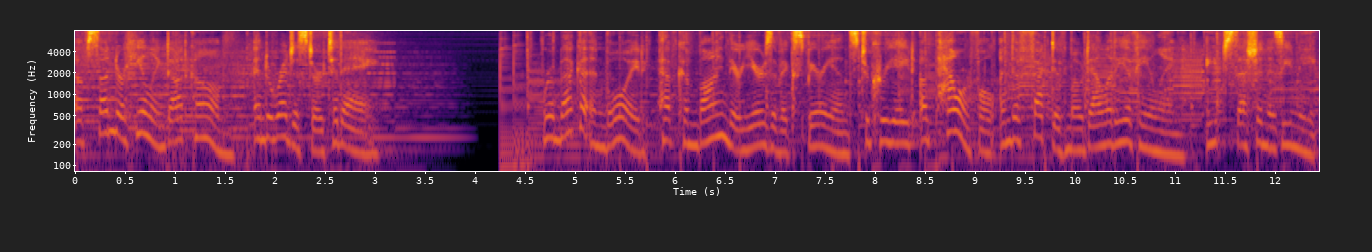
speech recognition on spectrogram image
of sunderhealing.com and register today. Rebekah and Boyd have combined their years of experience to create a powerful and effective modality of healing. Each session is unique,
